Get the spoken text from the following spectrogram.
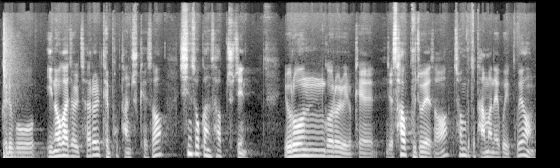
그리고 인허가 절차를 대폭 단축해서 신속한 사업 추진 이런 거를 이렇게 이제 사업 구조에서 처음부터 담아내고 있고요.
